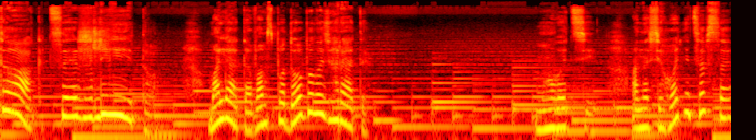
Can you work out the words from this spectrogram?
Так, це ж літо. Малята, вам сподобалось грати? Молодці! А на сьогодні це все.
